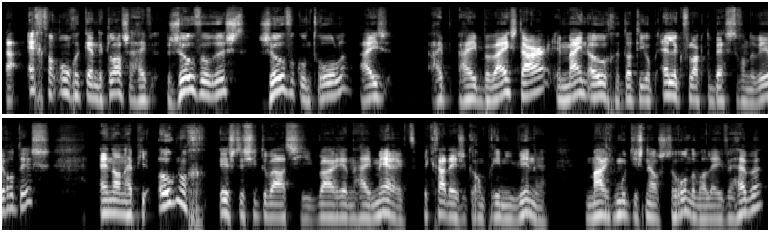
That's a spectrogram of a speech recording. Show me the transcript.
ja, echt van ongekende klasse. Hij heeft zoveel rust, zoveel controle. Hij, hij, hij bewijst daar in mijn ogen dat hij op elk vlak de beste van de wereld is. En dan heb je ook nog eens de situatie waarin hij merkt: ik ga deze Grand Prix niet winnen, maar ik moet die snelste ronde wel even hebben.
